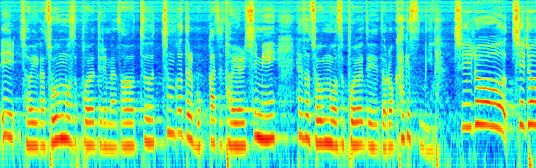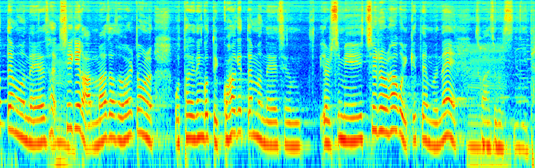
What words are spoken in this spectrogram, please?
이- 저희가 좋은 모습 보여드리면서 두 친구들 목까지 더 열심히 해서 좋은 모습 보여드리도록 하겠습니다. 치료 치료 때문에 사- 시기가 안 맞아서 활동을 못 하게 된 것도 있고 하기 때문에 지금 열심히 치료를 하고 있기 때문에 좋아지고 있습니다.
